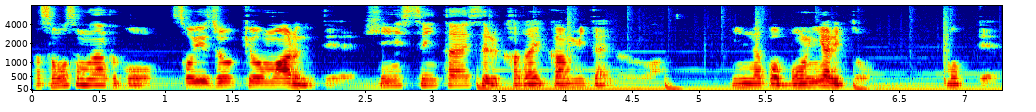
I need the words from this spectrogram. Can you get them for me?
まあそもそもなんかこう、そういう状況もあるので、品質に対する課題感みたいなのは、みんなこう、ぼんやりと持って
